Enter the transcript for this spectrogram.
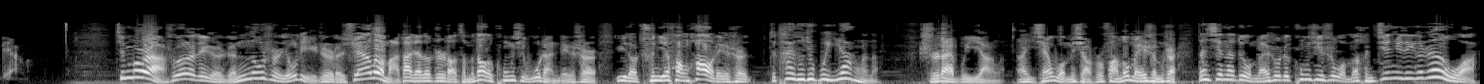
变了。金波啊，说了这个人都是有理智的，悬崖勒马，大家都知道，怎么到了空气污染这个事儿，遇到春节放炮这个事儿，这态度就不一样了呢？时代不一样了啊！以前我们小时候放都没什么事儿，但现在对我们来说，这空气是我们很艰巨的一个任务啊！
